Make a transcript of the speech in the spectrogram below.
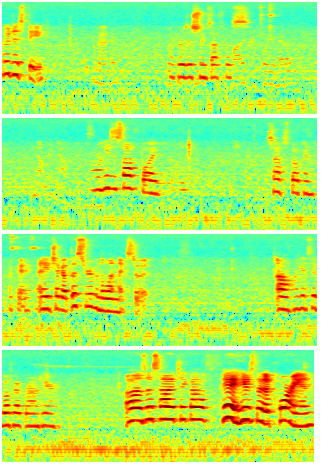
Who'd this be? Acquisitions office. Oh, he's a soft boy. Soft spoken. Okay, I need to check out this room and the one next to it. Oh, I guess they both wrap around here. Oh, is this how I take off? Hey, here's the Quarian.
